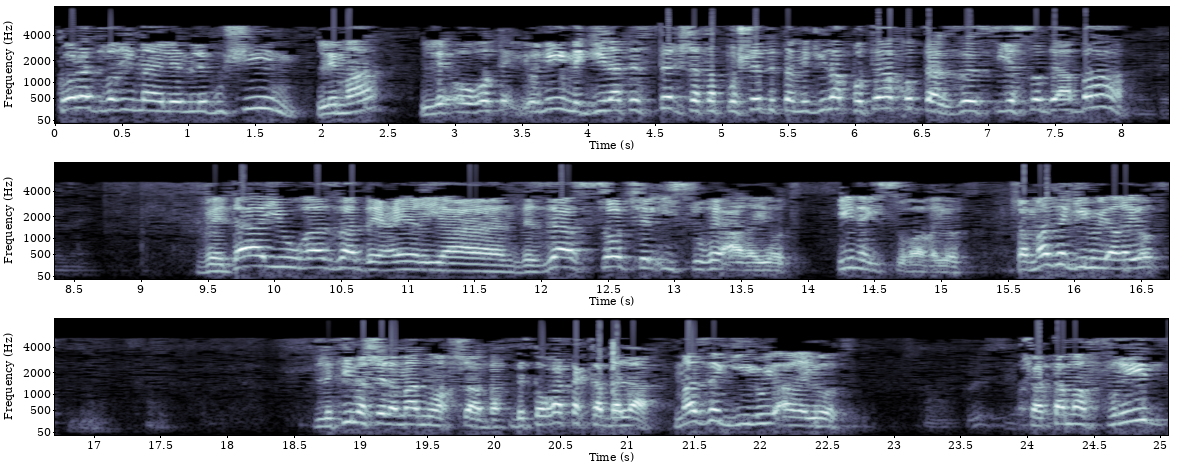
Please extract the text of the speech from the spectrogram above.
כל הדברים האלה הם לבושים. למה? לאורות עליונים, מגילת אסתר, כשאתה פושט את המגילה, פותח אותה, זה יסוד הבא. ודא יורזה דעריין, וזה הסוד של איסורי עריות. הנה איסור עריות. עכשיו, מה זה גילוי עריות? לפי מה שלמדנו עכשיו, בתורת הקבלה, מה זה גילוי עריות? כשאתה מפריד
